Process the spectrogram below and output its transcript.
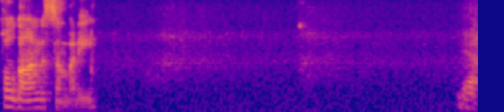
hold on to somebody Yeah.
